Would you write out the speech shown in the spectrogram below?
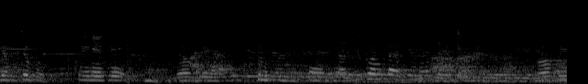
చెప్పు చెప్పు. టీడీపీ గోపి నడుచుకుంటారు గోపి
